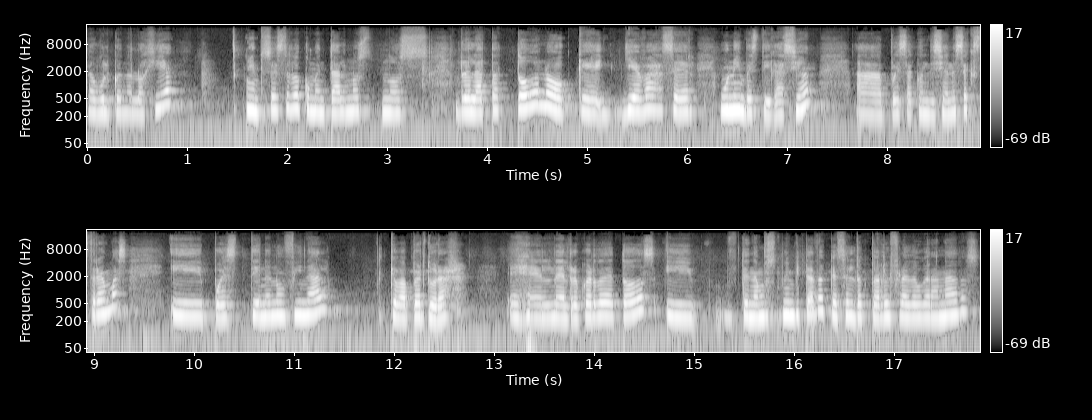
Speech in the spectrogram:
la vulcanología entonces este documental nos, relata todo lo que lleva a hacer una investigación a, pues a condiciones extremas y pues tienen un final que va a perdurar en el recuerdo de todos y tenemos un invitado que es el doctor Alfredo Granados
